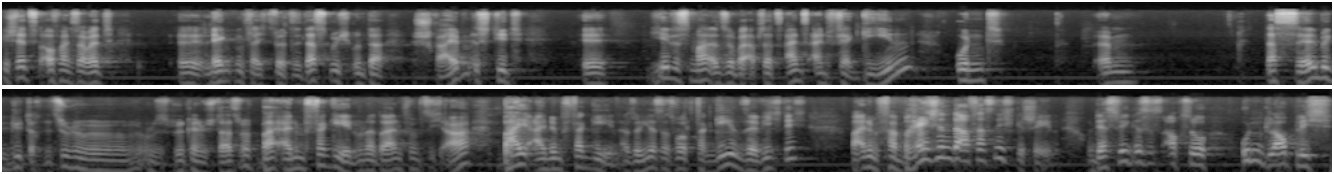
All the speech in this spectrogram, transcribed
geschätzte Aufmerksamkeit äh, lenken, vielleicht sollten Sie das ruhig unterschreiben. Es steht äh, jedes Mal, also bei Absatz 1, ein Vergehen und ähm, dasselbe gilt auch keine Staatsmacht, bei einem Vergehen, 153a, bei einem Vergehen. Also hier ist das Wort Vergehen sehr wichtig. Bei einem Verbrechen darf das nicht geschehen. Und deswegen ist es auch so unglaublich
